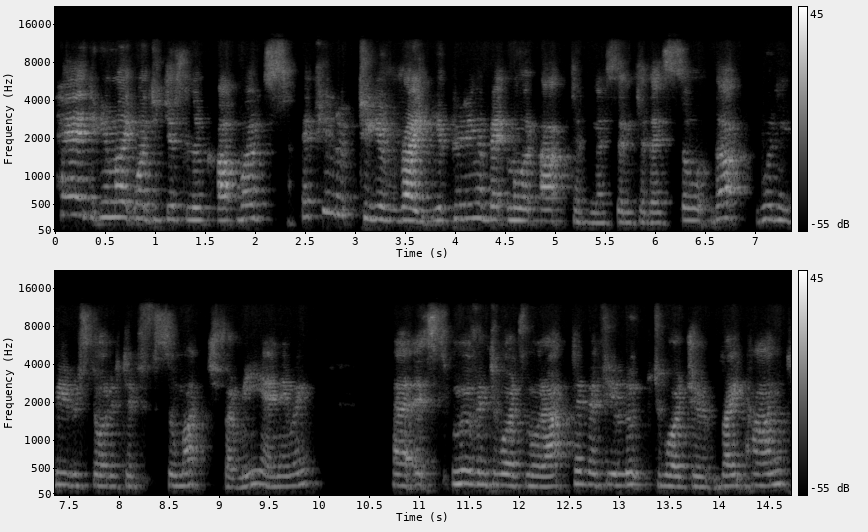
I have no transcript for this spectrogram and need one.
Head, you might want to just look upwards. If you look to your right, you're putting a bit more activeness into this. So that wouldn't be restorative so much for me anyway. Uh, it's moving towards more active. If you look towards your right hand,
